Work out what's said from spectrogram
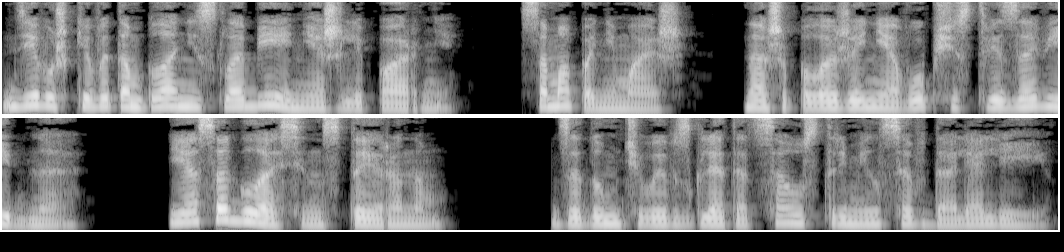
Девушки в этом плане слабее, нежели парни. Сама понимаешь, наше положение в обществе завидное. Я согласен с Тейроном. Задумчивый взгляд отца устремился вдаль аллеи.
